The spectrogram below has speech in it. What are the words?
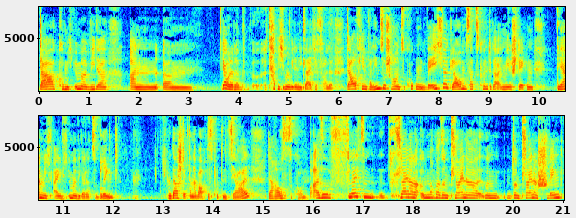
da komme ich immer wieder an, ähm, ja, oder da tappe ich immer wieder in die gleiche Falle. Da auf jeden Fall hinzuschauen, zu gucken, welcher Glaubenssatz könnte da in mir stecken, der mich eigentlich immer wieder dazu bringt. Und da steckt dann aber auch das Potenzial, da rauszukommen. Also vielleicht so ein kleiner, nochmal so ein kleiner, so ein, so ein kleiner Schwenk,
